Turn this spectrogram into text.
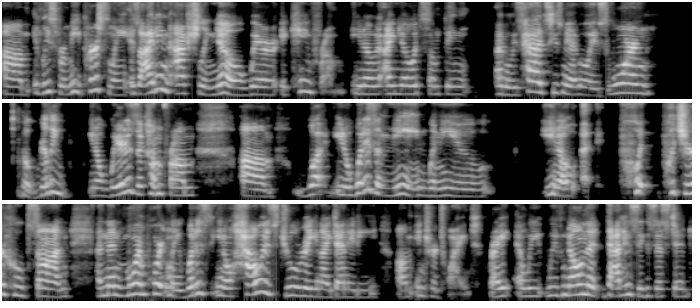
um, at least for me personally, is I didn't actually know where it came from. You know, I know it's something I've always had, excuse me, I've always worn, but really, you know, where does it come from? Um, what, you know, what does it mean when you, you know, put put your hoops on. And then more importantly what is you know how is jewelry and identity um, intertwined right? And we we've known that that has existed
